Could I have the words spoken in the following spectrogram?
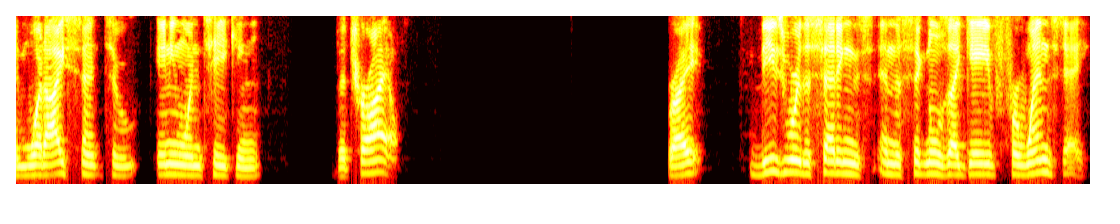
and what I sent to anyone taking the trial. Right? These were the settings and the signals I gave for Wednesday.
